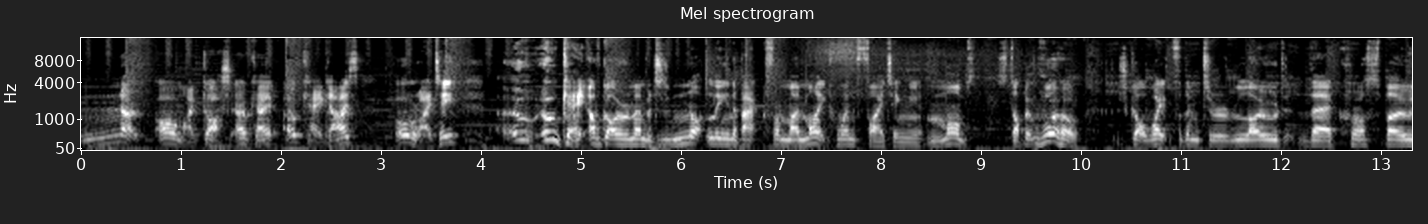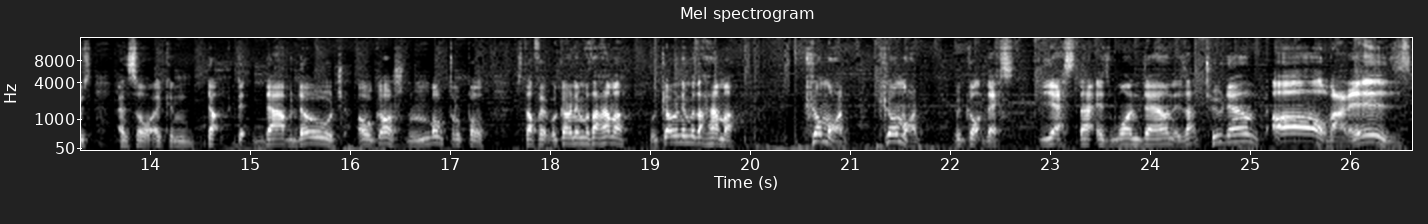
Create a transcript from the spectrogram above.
no. Oh my gosh. Okay. Okay, guys. Alrighty. Okay, I've got to remember to not lean back from my mic when fighting mobs. Stop it. Whoa. Just got to wait for them to load their crossbows and so I can duck, dab, dodge. Oh gosh, multiple. Stuff it. We're going in with a hammer. We're going in with a hammer. Come on. Come on. We've got this. Yes, that is one down. Is that two down? Oh, that is.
